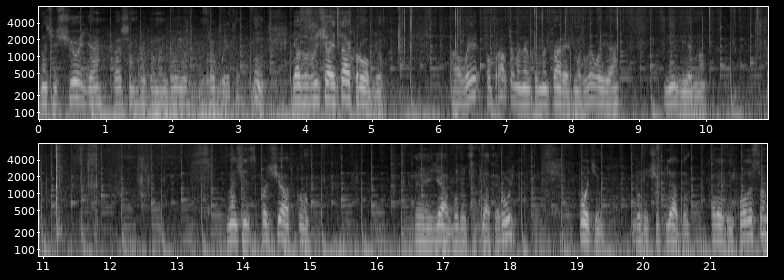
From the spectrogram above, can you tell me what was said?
Значить, що я першим рекомендую зробити? Ну, я зазвичай так роблю. А ви поправте мене в коментарях, можливо, я невірно. Значить, спочатку е, я буду цепляти руль, потім буду чіпляти переднє колесо,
